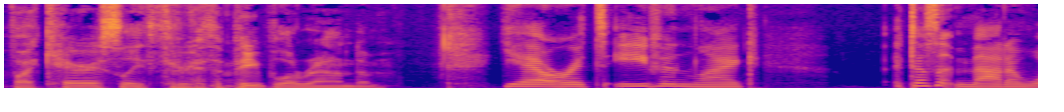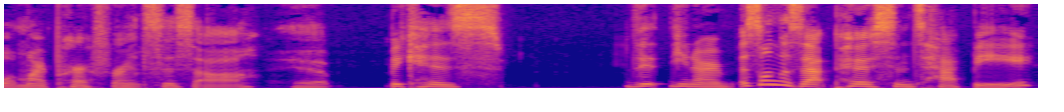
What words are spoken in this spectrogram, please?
vicariously through the people around them. Yeah, or it's even like it doesn't matter what my preferences are Yep. because the, you know, as long as that person's happy,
